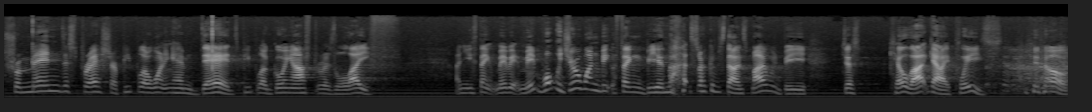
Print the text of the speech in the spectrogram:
tremendous pressure. People are wanting him dead. People are going after his life. And you think maybe, maybe what would your one be, thing be in that circumstance? Mine would be just kill that guy, please, you know,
